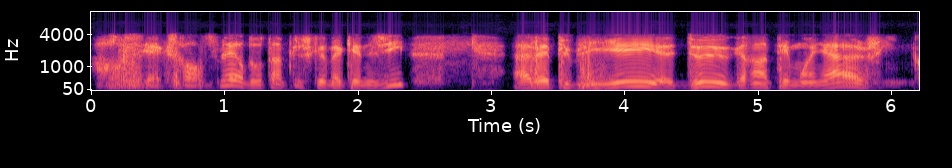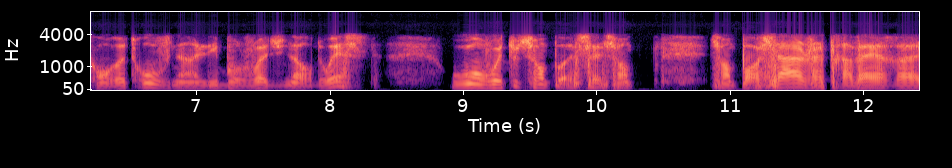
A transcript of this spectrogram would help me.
Alors, c'est extraordinaire, d'autant plus que Mackenzie avait publié deux grands témoignages qu'on retrouve dans Les Bourgeois du Nord-Ouest, où on voit tout son, passage à travers euh,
